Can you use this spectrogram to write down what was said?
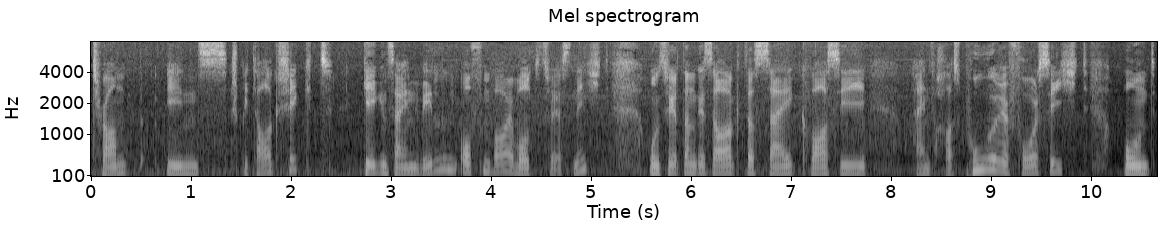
Trump ins Spital geschickt, gegen seinen Willen offenbar, er wollte zuerst nicht. Uns wird dann gesagt, das sei quasi einfach aus purer Vorsicht und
